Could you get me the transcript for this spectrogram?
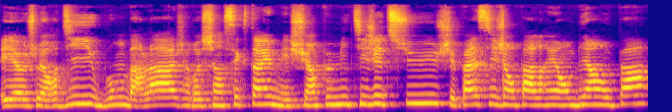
et euh, je leur dis bon ben là j'ai reçu un sextoy mais je suis un peu mitigée dessus, je sais pas si j'en parlerai en bien ou pas.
